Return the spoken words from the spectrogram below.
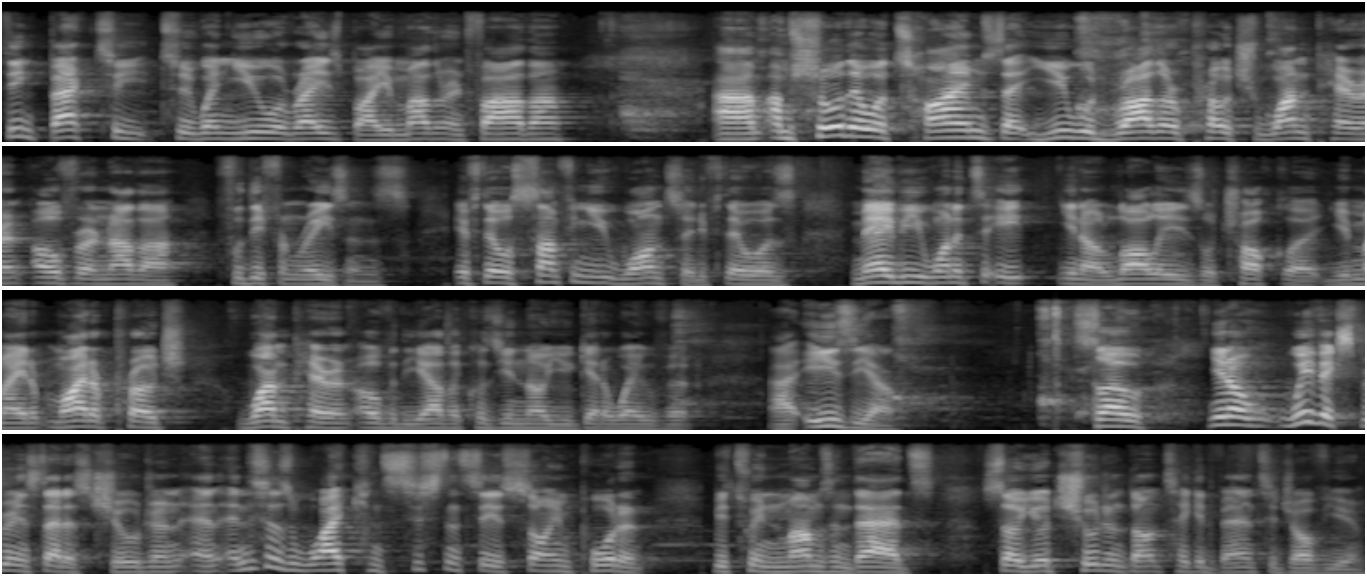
Think back to, to when you were raised by your mother and father. Um, I'm sure there were times that you would rather approach one parent over another for different reasons. If there was something you wanted, if there was maybe you wanted to eat, you know, lollies or chocolate, you might, might approach one parent over the other because you know you get away with it uh, easier. So, you know, we've experienced that as children, and, and this is why consistency is so important between mums and dads so your children don't take advantage of you.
